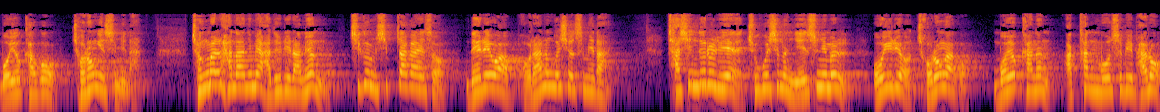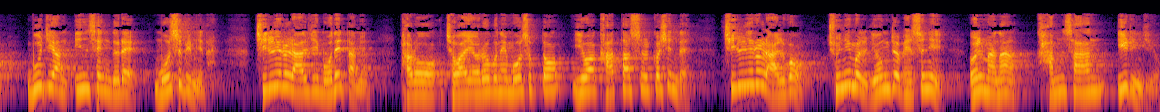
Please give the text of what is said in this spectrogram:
모욕하고 조롱했습니다. 정말 하나님의 아들이라면 지금 십자가에서 내려와 보라는 것이었습니다. 자신들을 위해 죽으시는 예수님을 오히려 조롱하고 모욕하는 악한 모습이 바로 무지한 인생들의 모습입니다. 진리를 알지 못했다면 바로 저와 여러분의 모습도 이와 같았을 것인데 진리를 알고 주님을 영접했으니 얼마나 감사한 일인지요.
